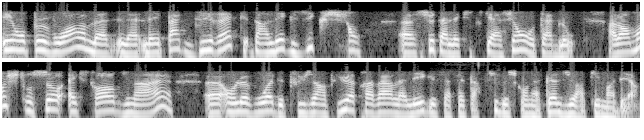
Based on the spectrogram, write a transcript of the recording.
et on peut voir l'impact direct dans l'exécution euh, suite à l'explication au tableau. Alors moi, je trouve ça extraordinaire. Euh, on le voit de plus en plus à travers la Ligue et ça fait partie de ce qu'on appelle du hockey moderne.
